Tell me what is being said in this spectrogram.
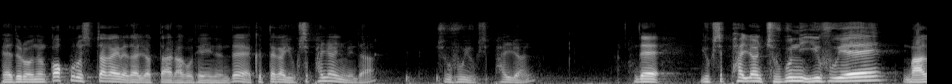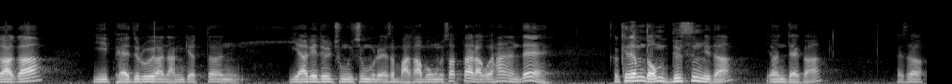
베드로는 거꾸로 십자가에 매달렸다라고 되어 있는데 그때가 68년입니다. 주후 68년. 근데 68년 죽은 이후에 마가가 이 베드로가 남겼던 이야기들 중심으로 해서 마가복음을 썼다라고 하는데 그렇게 되면 너무 늦습니다. 연대가. 그래서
